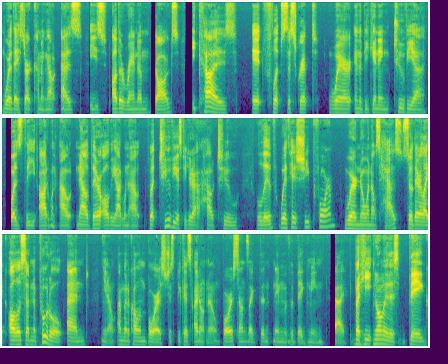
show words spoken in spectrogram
where they start coming out as these other random dogs because it flips the script where in the beginning Tuvya was the odd one out. Now they're all the odd one out. But Tuvya's figured out how to live with his sheep form where no one else has. So they're like all of a sudden a poodle and you know, I'm gonna call him Boris just because I don't know. Boris sounds like the name of a big mean guy. But he normally this big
